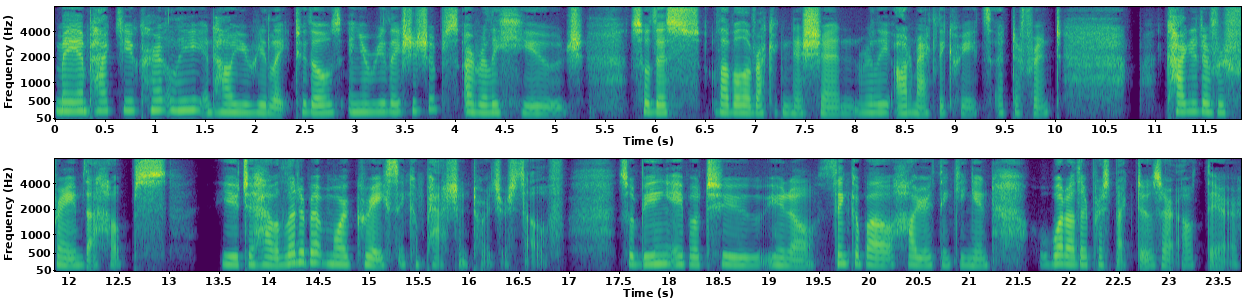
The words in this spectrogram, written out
may impact you currently and how you relate to those in your relationships are really huge. So, this level of recognition really automatically creates a different cognitive reframe that helps you to have a little bit more grace and compassion towards yourself. So being able to, you know, think about how you're thinking and what other perspectives are out there.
